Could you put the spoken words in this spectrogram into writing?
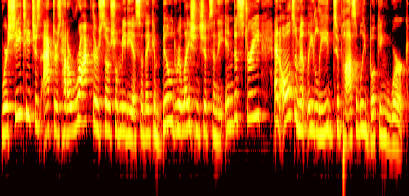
where she teaches actors how to rock their social media so they can build relationships in the industry and ultimately lead to possibly booking work.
